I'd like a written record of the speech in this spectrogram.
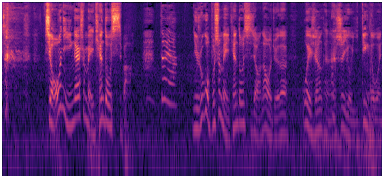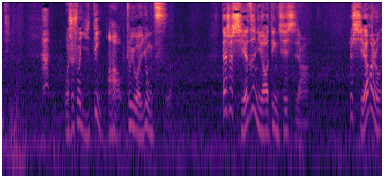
脚你应该是每天都洗吧？对啊，你如果不是每天都洗脚，那我觉得卫生可能是有一定的问题的。我是说一定啊，注意我的用词。但是鞋子你要定期洗啊，就鞋很容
